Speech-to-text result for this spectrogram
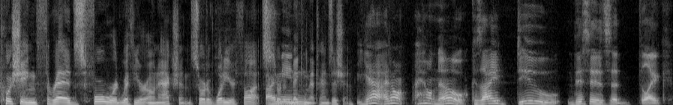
pushing threads forward with your own actions? Sort of what are your thoughts I sort mean, of making that transition? yeah i don't i don't know because i do this is a like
